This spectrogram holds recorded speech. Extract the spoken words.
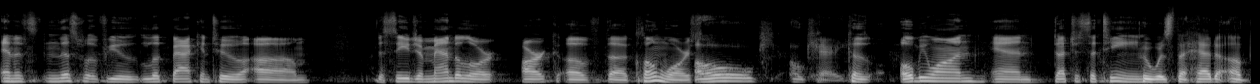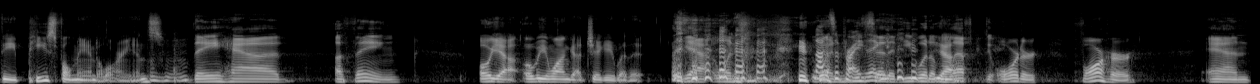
and it's and this if you look back into um, the Siege of Mandalore arc of the Clone Wars, Oh, okay. because Obi Wan and Duchess Satine, Who was the head of the peaceful Mandalorians? Mm-hmm. they had a thing. Oh yeah, Obi Wan got jiggy with it. Yeah, when, when surprising. He said that he would have Yeah. left the order for her, and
